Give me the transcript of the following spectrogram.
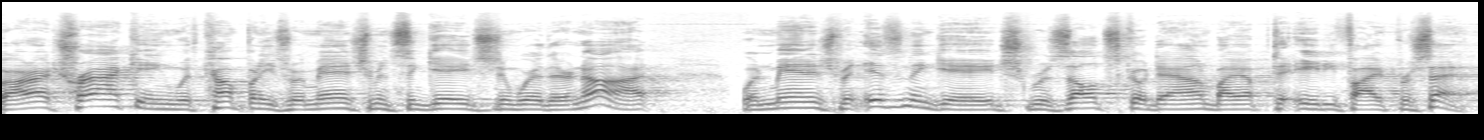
By our tracking with companies where management's engaged and where they're not, when management isn't engaged, results go down by up to 85%.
